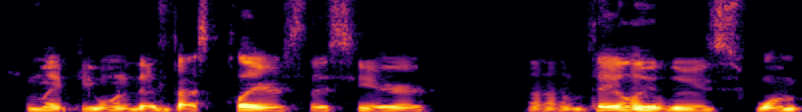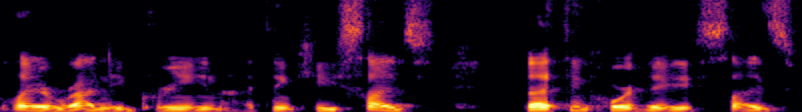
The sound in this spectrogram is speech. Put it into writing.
he might be one of their best players this year. Um, they only lose one player, Rodney Green. I think he slides, but I think Jorge slides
